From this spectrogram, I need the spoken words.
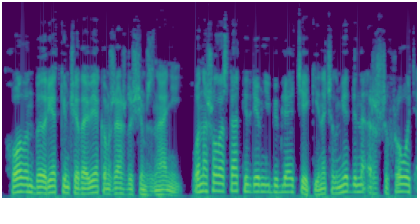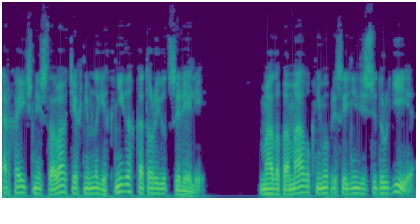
Холланд был редким человеком, жаждущим знаний. Он нашел остатки древней библиотеки и начал медленно расшифровывать архаичные слова в тех немногих книгах, которые уцелели. Мало-помалу к нему присоединились и другие,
